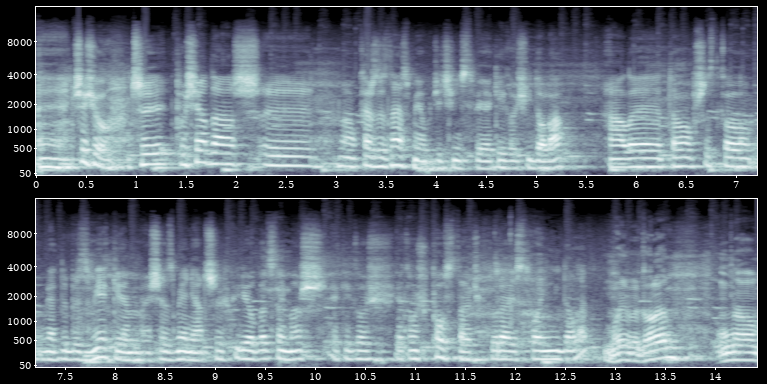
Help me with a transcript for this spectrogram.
E, Krzysiu, czy posiadasz, y, no każdy z nas miał w dzieciństwie jakiegoś idola, ale to wszystko jak gdyby z wiekiem się zmienia. Czy w chwili obecnej masz jakiegoś, jakąś postać, która jest twoim idolem? Moim idolem? No,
